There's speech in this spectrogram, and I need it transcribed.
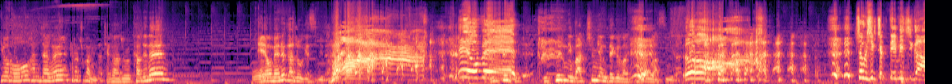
히어로 한 장을 테러 추가합니다. 제가 가져올 카드는 오. 에어맨을 가져오겠습니다. 에어맨 이태님 맞춤형 덱을 막 가지고 왔습니다. 으아! 정식적 데미지가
